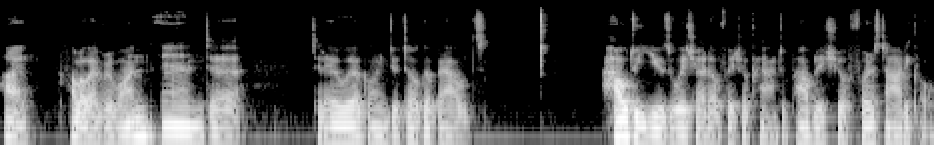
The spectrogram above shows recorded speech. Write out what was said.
hi, hello everyone, and uh, today we are going to talk about how to use WeChat official account to publish your first article.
